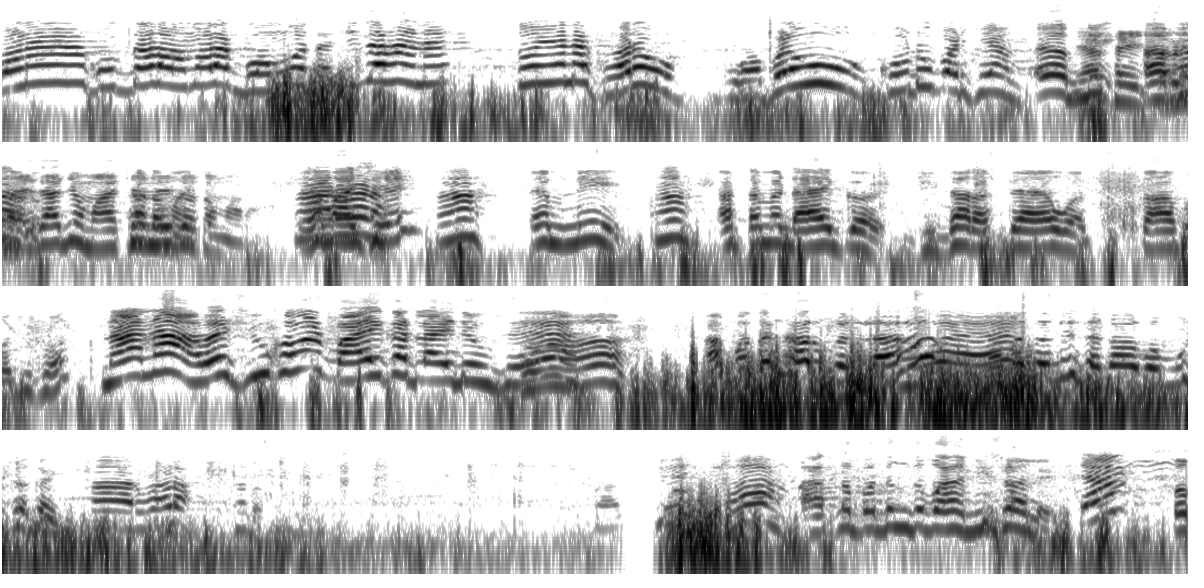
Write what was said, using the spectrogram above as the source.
પણ કોક દાડો અમારા ગામમાં ધજી જશે ને તો એને ઘર વભળવું ખોટું પડશે એમ. આપણે જાજો માછા લઈ જાઓ તમારા. એમ નહીં. આ તમે ડાયક સીધા રસ્તે આવ્યો તો આ બધું ના ના હવે શું ખબર બાઈક જ લાવી દેવું છે. આ પતંગ સારું પતંગ પણ તો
